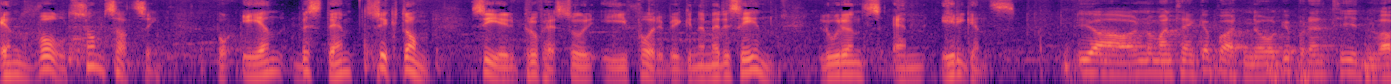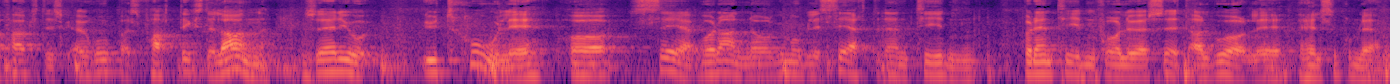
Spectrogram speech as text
En voldsom satsing på én bestemt sykdom, sier professor i forebyggende medisin, Lorentz M. Irgens. Ja, og Når man tenker på at Norge på den tiden var faktisk Europas fattigste land, så er det jo utrolig å se hvordan Norge mobiliserte den tiden, på den tiden for å løse et alvorlig helseproblem.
